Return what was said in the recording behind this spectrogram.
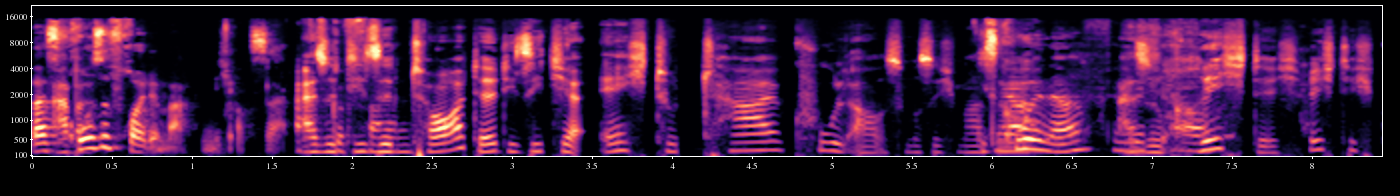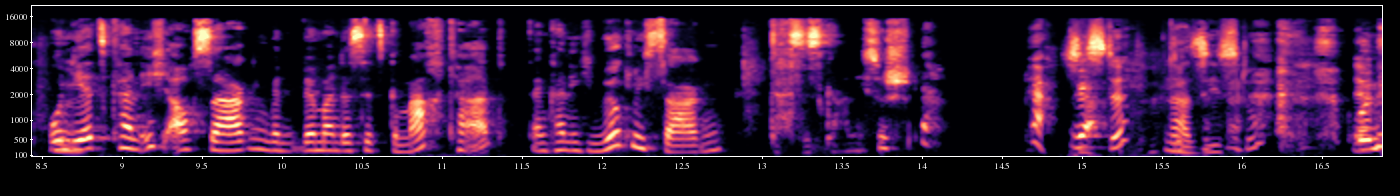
was Aber- große Freude macht, will ich auch sagen. Also diese. Torte, die sieht ja echt total cool aus, muss ich mal Ist sagen. cool, ne? Finde Also richtig, richtig cool. Und jetzt kann ich auch sagen, wenn, wenn man das jetzt gemacht hat, dann kann ich wirklich sagen, das ist gar nicht so schwer. Ja, siehst du? Na, siehst du? Und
